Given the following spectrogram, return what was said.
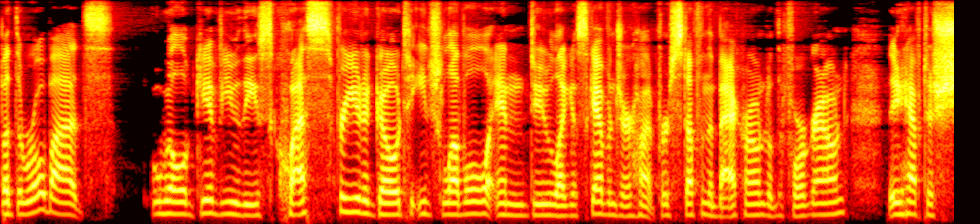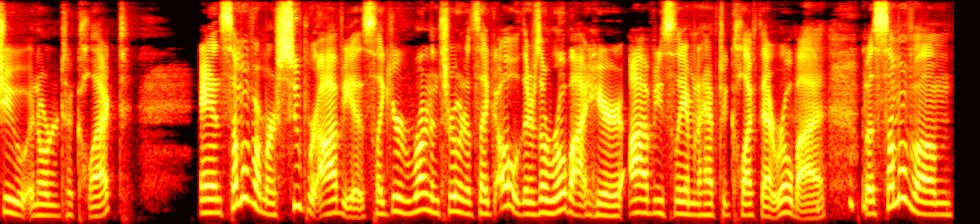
but the robots will give you these quests for you to go to each level and do like a scavenger hunt for stuff in the background or the foreground that you have to shoot in order to collect. And some of them are super obvious. Like you're running through and it's like, oh, there's a robot here. Obviously, I'm going to have to collect that robot. but some of them,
